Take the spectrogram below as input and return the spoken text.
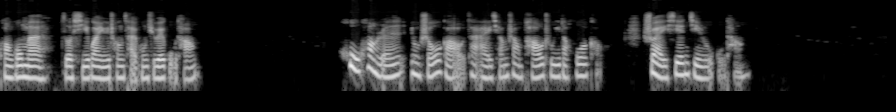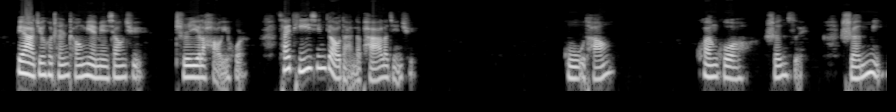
矿工们则习惯于称采空区为古堂。护矿人用手镐在矮墙上刨出一道豁口，率先进入古堂。卞亚军和陈诚面面相觑，迟疑了好一会儿，才提心吊胆地爬了进去。古堂，宽阔、深邃、神秘、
